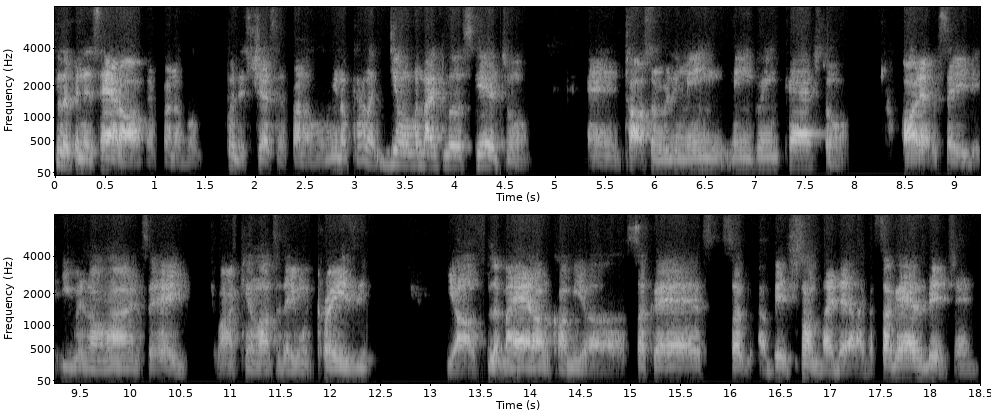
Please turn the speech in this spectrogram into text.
Flipping his hat off in front of him, putting his chest in front of him, you know, kind of give him a nice little scare to him and talk some really mean, mean green cash to him. All that to say that he went online and said, hey, Javon Kinlaw today went crazy. Y'all flip my hat on, call me a sucker ass, suck, a bitch, something like that, like a sucker ass bitch. And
